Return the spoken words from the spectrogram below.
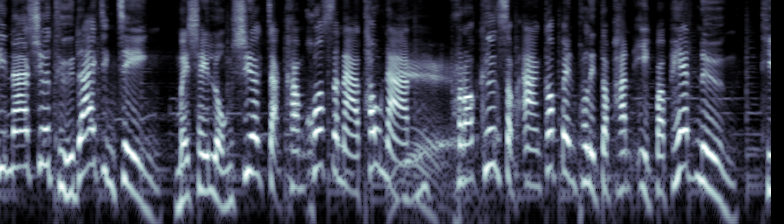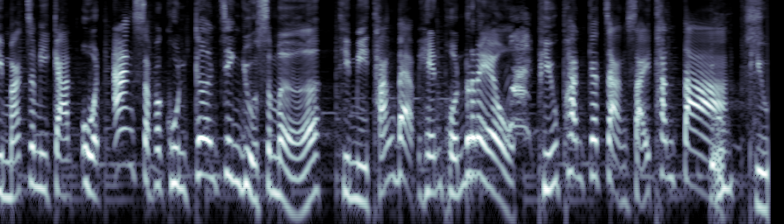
ที่น่าเชื่อถือได้จริง ๆ ไม่ใช่หลงเชื่อจากคำโฆษณาเท่านั้น เพราะเครื่องสำอางก็เป็นผลิตภัณฑ์อีกประเภทหนึ่ง ที่มักจะมีการอวดอ้างสรรพคุณเกินจริงอยู่เสมอ ที่มีทั้งแบบเห็นผลเร็ว ผิวพรรณกระจ่างใสทันตา ผิว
